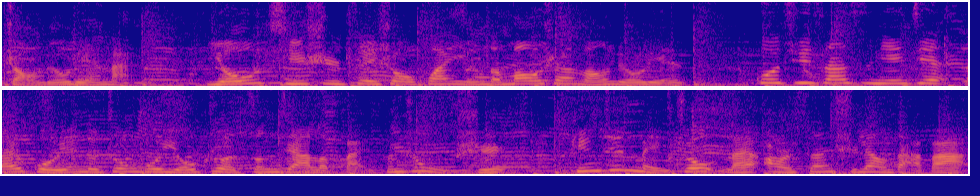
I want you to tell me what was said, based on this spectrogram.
找榴莲买，尤其是最受欢迎的猫山王榴莲。过去三四年间，来果园的中国游客增加了百分之五十，平均每周来二三十辆大巴。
